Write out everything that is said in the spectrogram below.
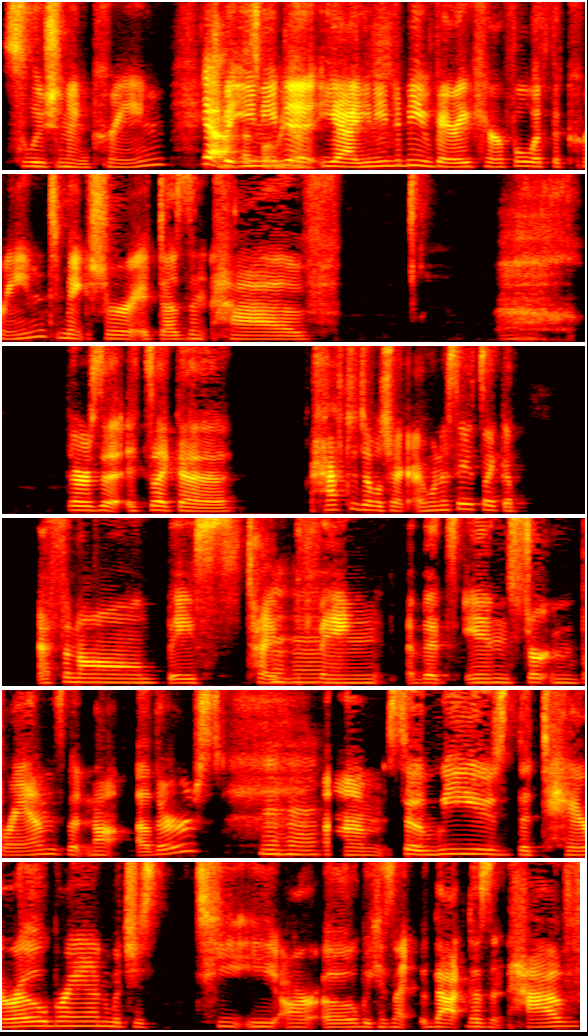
solution and cream. yeah, but you need we do. to yeah, you need to be very careful with the cream to make sure it doesn't have there's a it's like a I have to double check. I want to say it's like a ethanol based type Mhm. thing that's in certain brands but not others. Mhm. Um, so we use the Taro brand, which is T E R O, because that, that doesn't have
